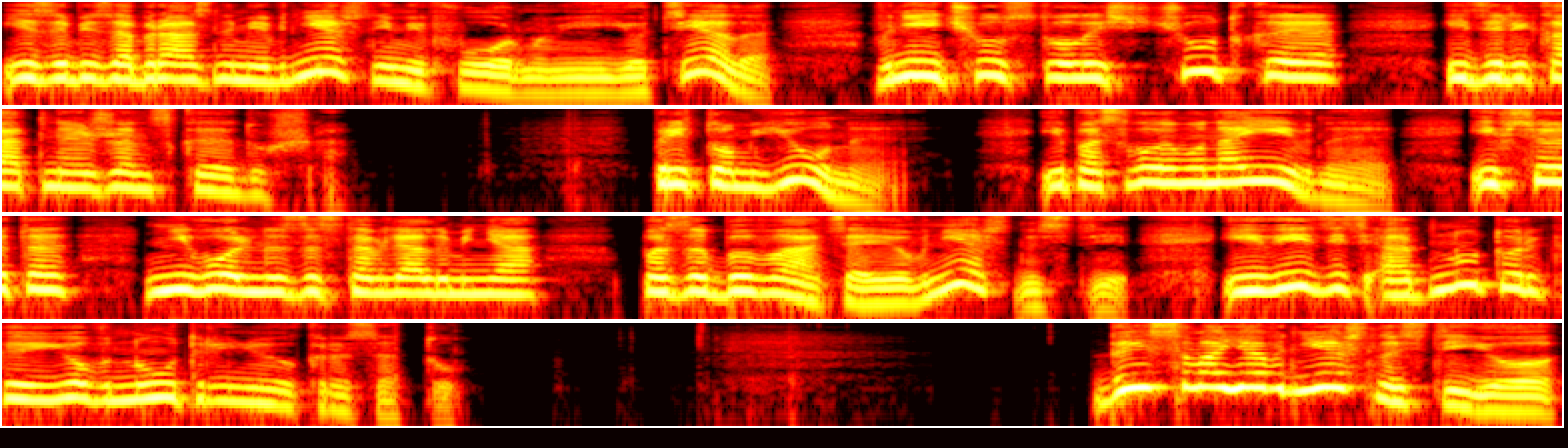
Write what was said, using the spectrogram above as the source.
И за безобразными внешними формами ее тела в ней чувствовалась чуткая и деликатная женская душа. Притом юная и по-своему наивная, и все это невольно заставляло меня позабывать о ее внешности и видеть одну только ее внутреннюю красоту. Да и самая внешность ее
